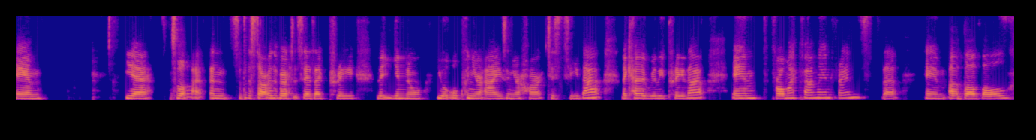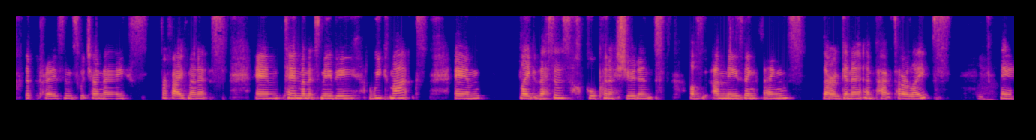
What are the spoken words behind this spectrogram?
Um, yeah. So I- and so the start of the verse it says, "I pray that you know you'll open your eyes and your heart to see that." Like I really pray that um, for all my family and friends that um, above all the presents which are nice for five minutes, um, ten minutes maybe a week max. Um, like this is hope and assurance of amazing things that are gonna impact our lives. Um,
